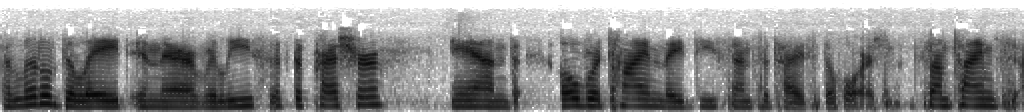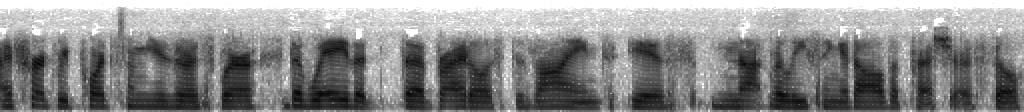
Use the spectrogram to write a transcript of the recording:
a little delayed in their release of the pressure, and over time they desensitize the horse. Sometimes I've heard reports from users where the way that the bridle is designed is not releasing at all the pressure. So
